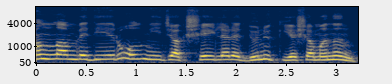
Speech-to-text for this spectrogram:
anlam ve değeri olmayacak şeylere dönük yaşamanın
